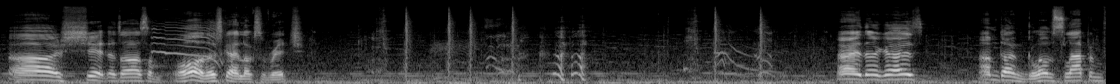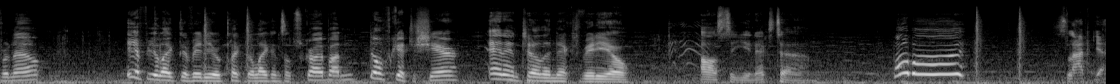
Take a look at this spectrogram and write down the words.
oh shit, that's awesome. Oh, this guy looks rich. Alright there guys, I'm done glove slapping for now. If you liked the video, click the like and subscribe button. Don't forget to share. And until the next video, I'll see you next time. Bye bye. Slap ya.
